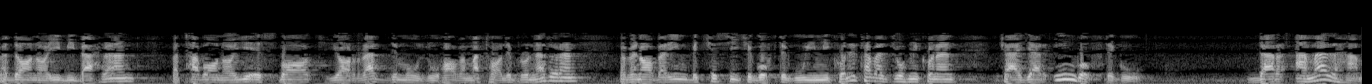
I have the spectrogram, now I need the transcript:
و دانایی بی بهرند و توانایی اثبات یا رد موضوعها و مطالب رو ندارن و بنابراین به کسی که گفتگویی می‌کنه توجه می‌کنن که اگر این گفتگو در عمل هم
